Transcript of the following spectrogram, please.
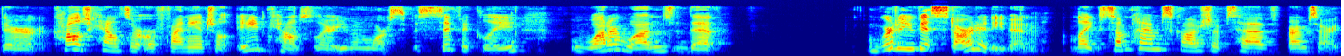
their college counselor or financial aid counselor, even more specifically? What are ones that where do you get started even? Like sometimes scholarships have, I'm sorry,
